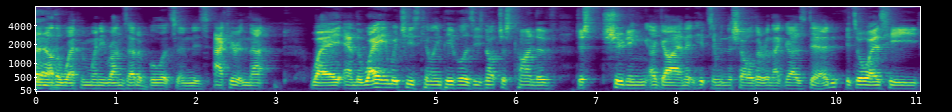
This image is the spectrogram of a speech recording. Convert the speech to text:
Yeah. another weapon when he runs out of bullets, and is accurate in that way. And the way in which he's killing people is he's not just kind of just shooting a guy and it hits him in the shoulder and that guy's dead. It's always he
